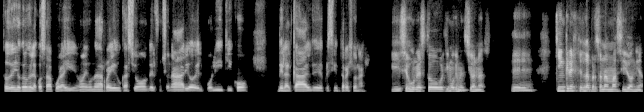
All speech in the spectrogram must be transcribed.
Entonces yo creo que la cosa va por ahí, ¿no? en una reeducación del funcionario, del político, del alcalde, del presidente regional. Y según esto último que mencionas, eh, ¿quién crees que es la persona más idónea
